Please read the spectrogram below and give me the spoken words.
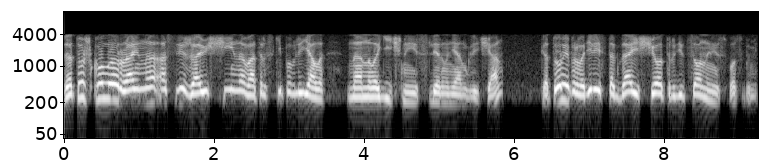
Зато школа Райна освежающе и новаторски повлияла на аналогичные исследования англичан, которые проводились тогда еще традиционными способами.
